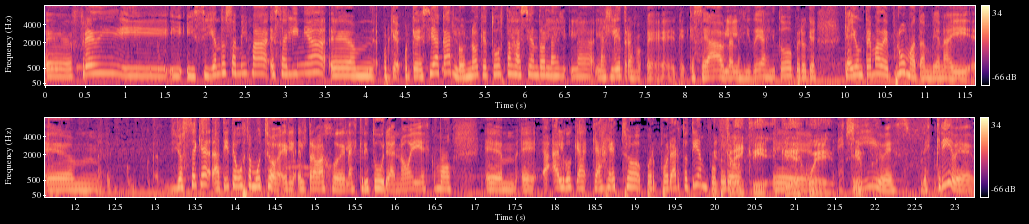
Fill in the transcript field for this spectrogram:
eh, Freddy, y, siguiendo esa misma esa línea, em, porque porque decía Carlos, ¿no? Que tú estás haciendo las, las letras, eh, que, se hablan, las ideas y todo, pero que, que hay un tema de pluma también ahí. Em, yo sé que a ti te gusta mucho el, trabajo de la escritura, ¿no? Y es como em, eh, algo que, has hecho por, por harto tiempo, pero... Escribe, escribe escribes, escribe,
